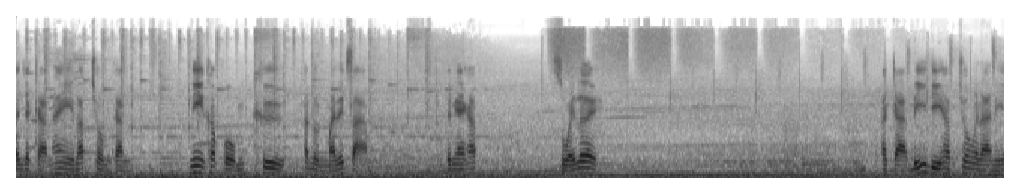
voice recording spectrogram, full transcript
บรรยากาศให้รับชมกัน นี่ครับผมคือถนนหมายเลข3เป็นไงครับ สวยเลย อากาศดีดีครับช่วงเวลานี้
